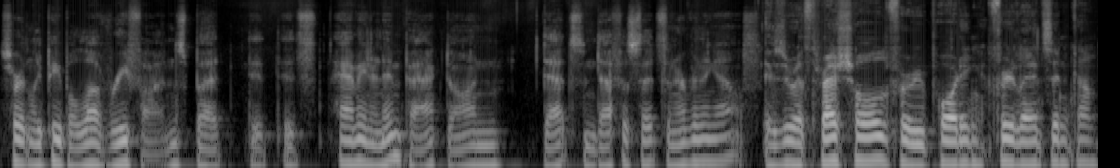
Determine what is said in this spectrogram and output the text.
certainly people love refunds, but it, it's having an impact on debts and deficits and everything else. Is there a threshold for reporting freelance income?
